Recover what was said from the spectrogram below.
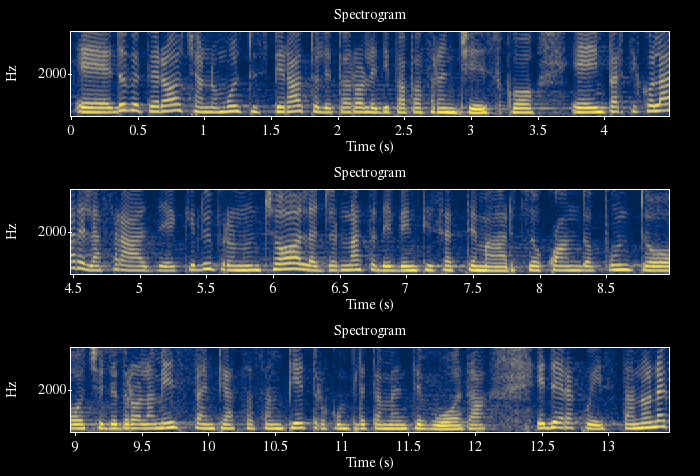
eh, dove però ci hanno molto ispirato le parole di Papa Francesco, eh, in particolare la frase che lui pronunciò alla giornata del 27 marzo, quando appunto celebrò la messa in piazza San Pietro completamente vuota, ed era questa, non è è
